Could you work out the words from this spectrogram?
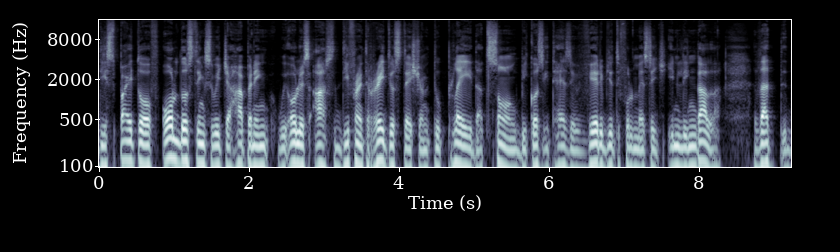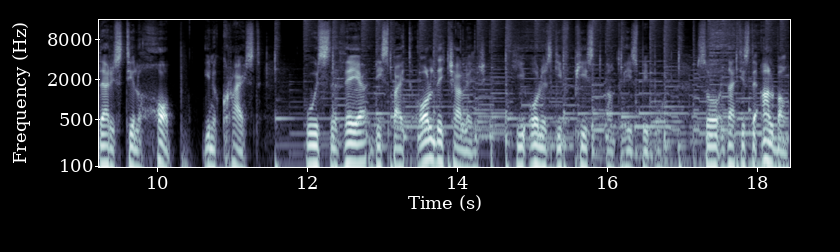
despite of all those things which are happening, we always ask different radio station to play that song because it has a very beautiful message in Lingala that there is still hope in Christ who is there despite all the challenge. He always give peace unto his people. So that is the album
